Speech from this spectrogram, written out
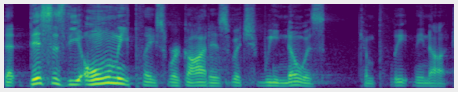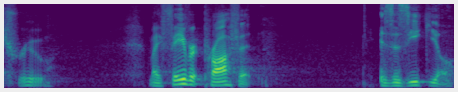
that this is the only place where God is, which we know is completely not true. My favorite prophet is Ezekiel.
